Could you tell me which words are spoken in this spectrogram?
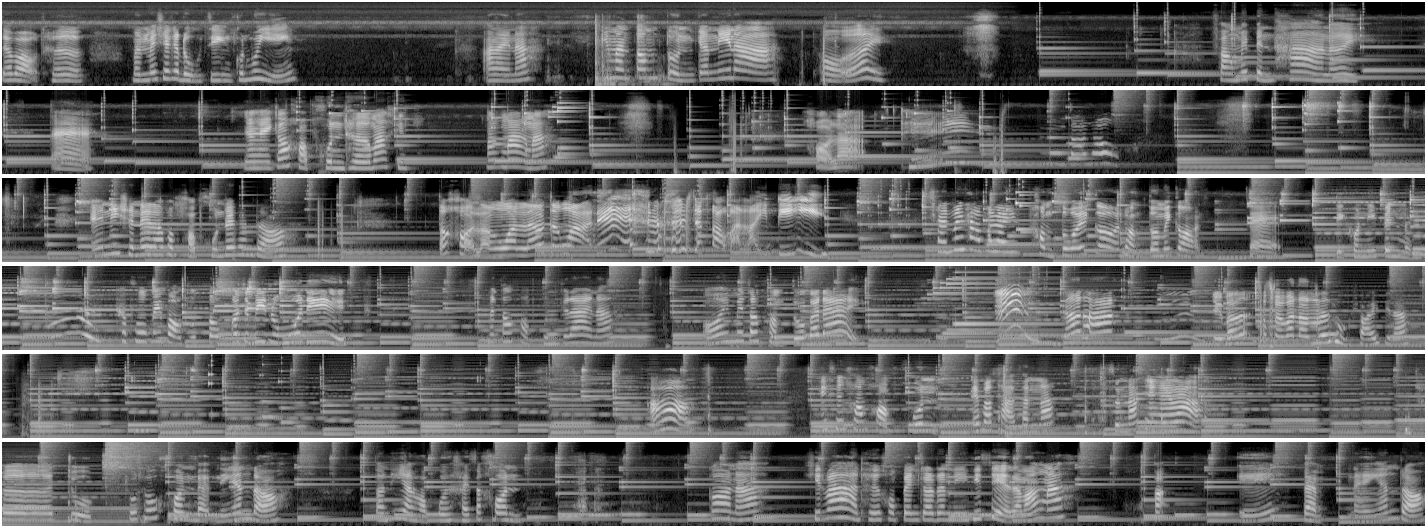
จะบอกเธอ มันไม่ใช่กระดูกจริง คุณผู้หญิง อะไรนะ นี่มันต้มตุ๋นกันนี่นาโถเอ้ย ฟังไม่เป็นท่าเลย แต่ ยังไงก็ขอบคุณเธอมากที่มากนะ ขอละเทมาแล้วเอ้นี่ฉันได้รับคำขอบคุณด้วยกันเหรอ ต้องขอรางวัลแล้วจังหวะนี้จะตอบอะไรดี ฉันไม่ทำอะไรถ่อมตัวไว้ก่อนถ่อมตัวไว้ก่อน แต่เด็กคนนี้เป็นเหมือน ถ้าพูดไม่บอกตรงๆก็จะไม่รู้ดิ ไม่ต้องขอบคุณก็ได้นะ โอ้ยไม่ต้องถ่อมตัวก็ได้น่ารักอือย่าก็แปลว่าเราเลือกถูกช้อยสินะ ขอบคุณในภาษาสันนักสุนัขยังไงล่ะ เธอจูบทุกๆคนแบบนี้งั้นเหรอ ตอนที่อยากขอบคุณใครสักคน ก็นะ คิดว่าเธอคงเป็นกรณีพิเศษละมั้งนะปะเอ๊ะแบบไหนงั้นเหรอ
